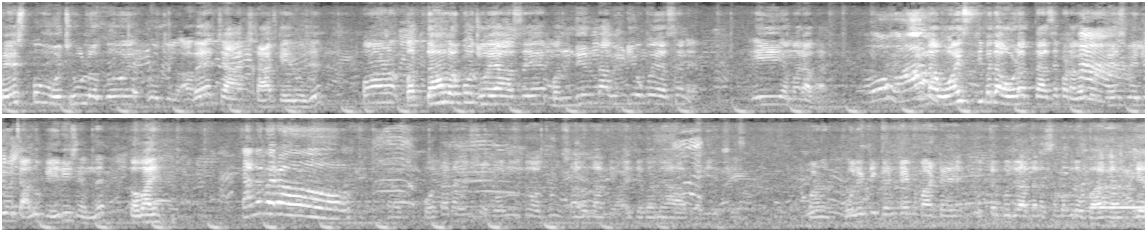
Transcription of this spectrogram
ફેસ બહુ ઓછું લોકો હવે સ્ટાર્ટ કર્યું છે પણ બધા લોકો જોયા હશે મંદિરના વીડિયો કોઈ હશે ને એ અમારા ભાઈ. એમના વોઇસથી બધા ઓળખતા હશે પણ હવે તો ફેસ વેલ્યુ ચાલુ કરી છે એમને. તો ભાઈ. ચાલુ કરો. પોતાના વિશે બોલવું તો થોડું સારું ના કહેવાય કે અમે આ કરીએ છીએ. પણ ક્વોલિટી કન્ટેન્ટ માટે ઉત્તર ગુજરાત અને સમગ્ર ભારત જે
